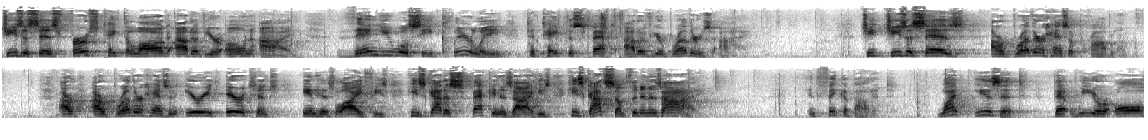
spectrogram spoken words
Jesus says, First take the log out of your own eye, then you will see clearly to take the speck out of your brother's eye. Jesus says, Our brother has a problem. Our, our brother has an irritant in his life. He's, he's got a speck in his eye. He's, he's got something in his eye. And think about it. What is it that we are all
